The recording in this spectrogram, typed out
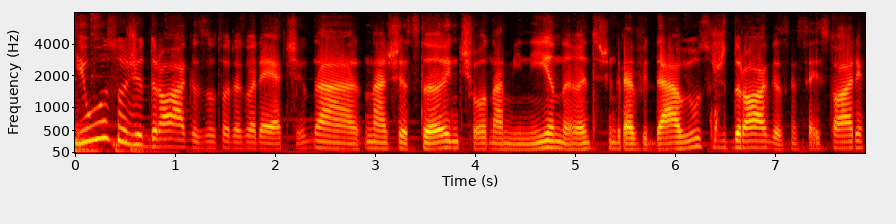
E o uso de drogas, doutora Goretti, na, na gestante ou na menina antes de engravidar, o uso de drogas nessa história,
